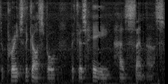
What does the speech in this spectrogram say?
to preach the gospel, because He has sent us.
